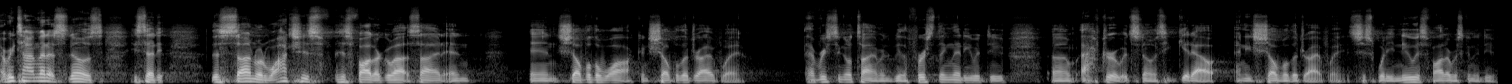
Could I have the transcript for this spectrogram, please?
every time that it snows, he said the son would watch his, his father go outside and, and shovel the walk and shovel the driveway. Every single time, it'd be the first thing that he would do um, after it would snow is he'd get out and he'd shovel the driveway. It's just what he knew his father was going to do.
